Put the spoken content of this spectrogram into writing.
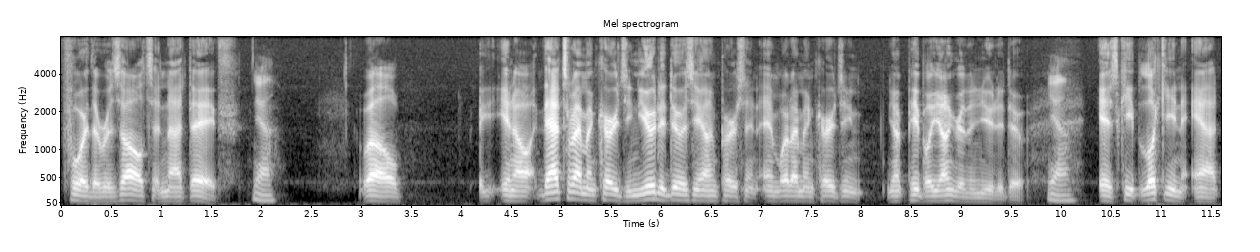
for the results and not Dave? Yeah. Well, you know, that's what I'm encouraging you to do as a young person, and what I'm encouraging you know, people younger than you to do Yeah. Is keep looking at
